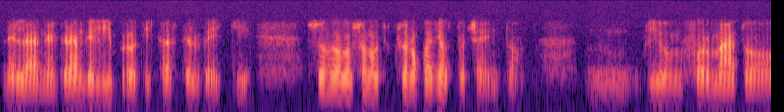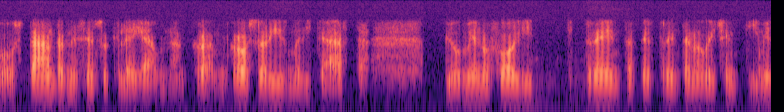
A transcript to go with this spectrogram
nella, nel grande libro di Castelvecchi, sono, sono, sono quasi 800 di un formato standard, nel senso che lei ha una grossa risma di carta, più o meno fogli di 30 x 39 cm,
